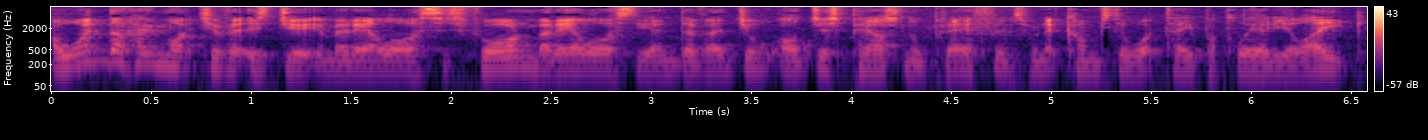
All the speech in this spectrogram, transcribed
I wonder how much of it is due to Morelos' form, Morelos the individual, or just personal preference when it comes to what type of player you like.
